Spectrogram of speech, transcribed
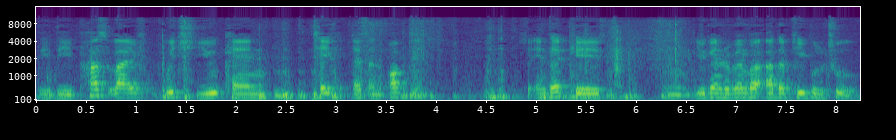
the, the past life which you can take as an object. So in that case, mm, you can remember other people too.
